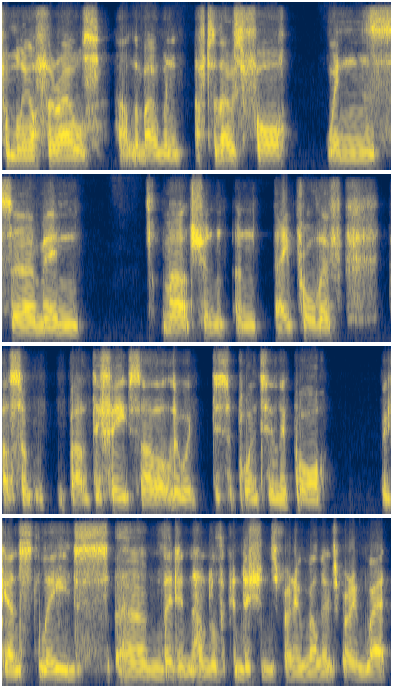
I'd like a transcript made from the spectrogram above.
tumbling off the rails at the moment after those four wins um, in March and, and April. They've had some bad defeats. I thought they were disappointingly poor against Leeds. Um, they didn't handle the conditions very well. It was very wet.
